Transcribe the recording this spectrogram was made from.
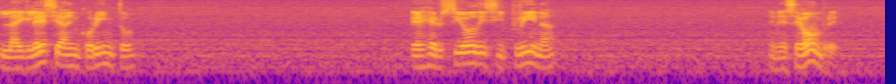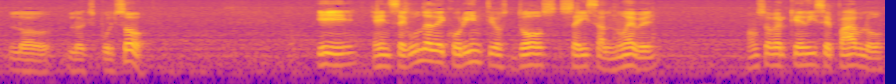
la iglesia en Corinto ejerció disciplina en ese hombre, lo, expulsó. Y en 2 de Corintios 2, 6 al 9, vamos a ver qué dice Pablo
